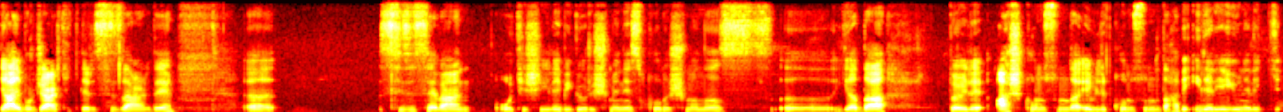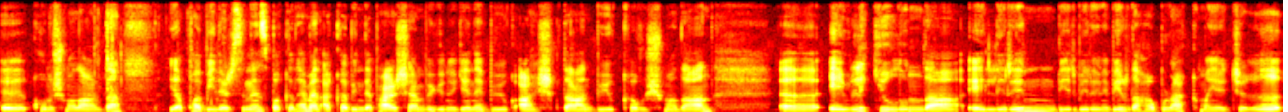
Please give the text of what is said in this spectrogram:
Yay burcu erkekleri sizler de e, sizi seven o kişiyle bir görüşmeniz, konuşmanız e, ya da böyle aşk konusunda, evlilik konusunda daha bir ileriye yönelik e, konuşmalarda yapabilirsiniz. Bakın hemen akabinde perşembe günü gene büyük aşktan, büyük kavuşmadan, e, evlilik yolunda ellerin birbirini bir daha bırakmayacağı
